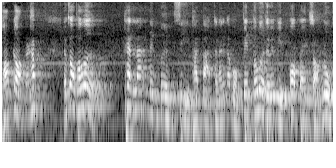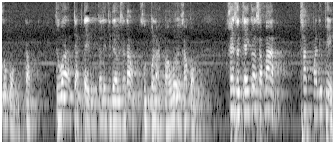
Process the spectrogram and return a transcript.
พร้อมดอกนะครับ แล้วก็ power แท่นละ 14,000 บาทเท่านั้นครับผมเป็น power ทวีบิดหม้อแปลง 2 ลูกครับผมครับถือว่าจัดเต็มกันเลยทีเดียวสำหรับคุณพลัง power ครับผมใครสนใจก็สามารถ ทักมาที่เพจ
